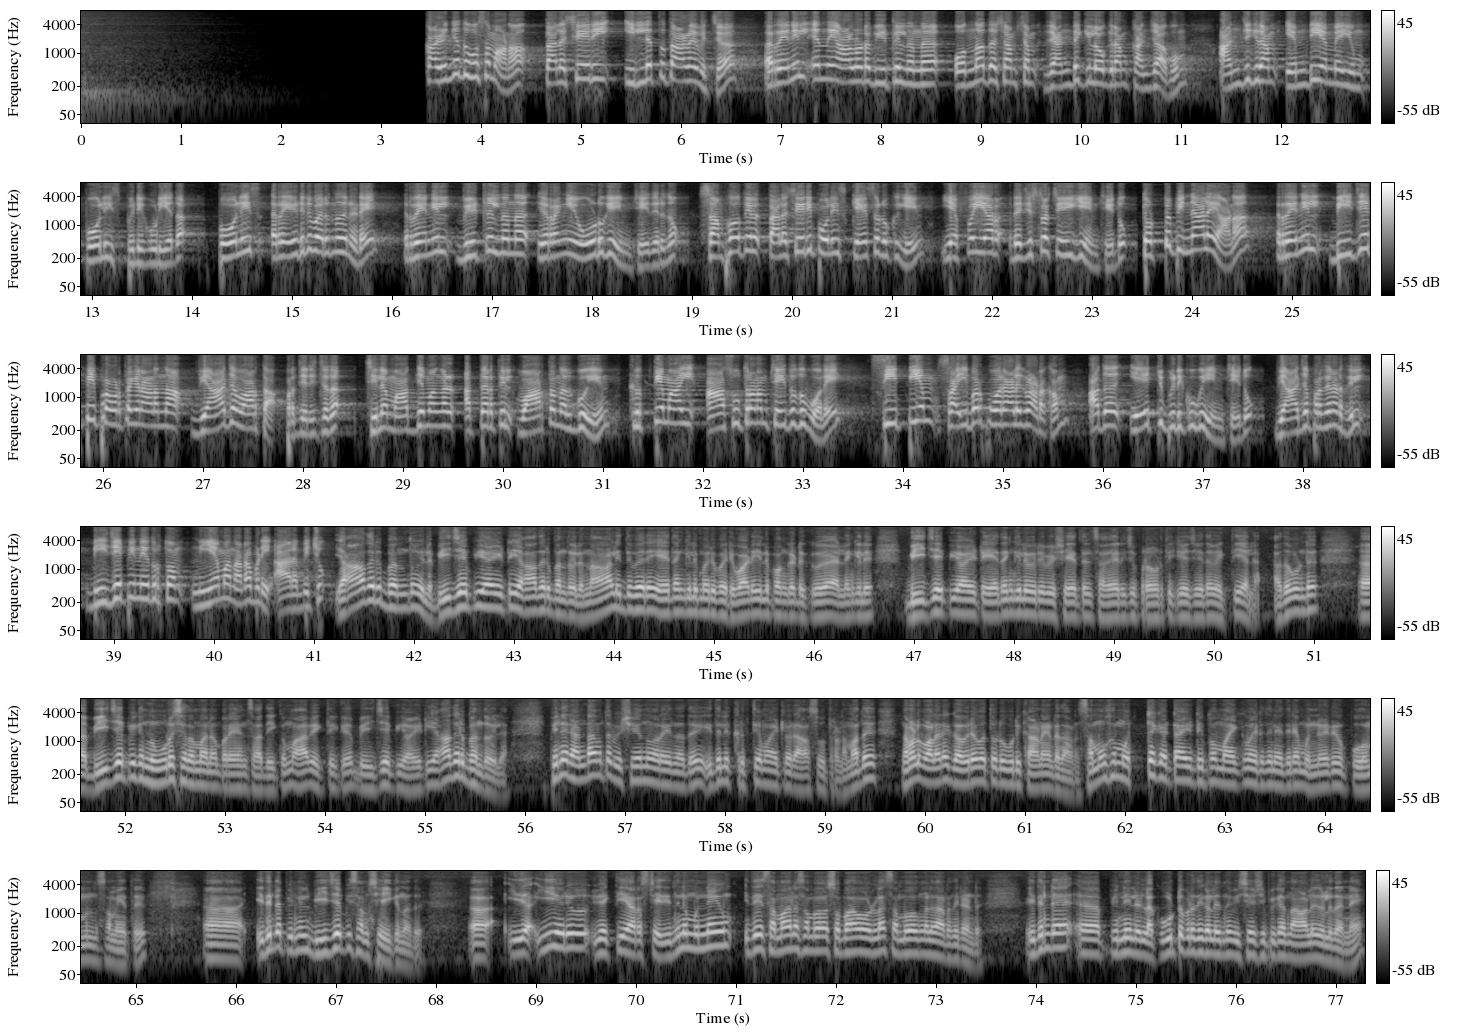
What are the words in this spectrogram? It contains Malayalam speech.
കഴിഞ്ഞ ദിവസമാണ് തലശ്ശേരി ഇല്ലത്ത് താഴെ വെച്ച് റെനിൽ എന്നയാളുടെ വീട്ടിൽ നിന്ന് ഒന്ന് ദശാംശം രണ്ട് കിലോഗ്രാം കഞ്ചാവും അഞ്ച് ഗ്രാം എം ഡി എം എയും പോലീസ് പിടികൂടിയത്. പോലീസ് റെയ്ഡിന് വരുന്നതിനിടെ റെനിൽ വീട്ടിൽ നിന്ന് ഇറങ്ങി ഓടുകയും ചെയ്തിരുന്നു. സംഭവത്തിൽ തലശ്ശേരി പോലീസ് കേസെടുക്കുകയും എഫ്ഐആർ രജിസ്റ്റർ ചെയ്യുകയും ചെയ്തു. തൊട്ടു പിന്നാലെയാണ് റെനിൽ ബി ജെ പി പ്രവർത്തകനാണെന്ന വ്യാജ വാർത്ത പ്രചരിച്ചത്. ചില മാധ്യമങ്ങൾ അത്തരത്തിൽ വാർത്ത നൽകുകയും കൃത്യമായി ആസൂത്രണം ചെയ്തതുപോലെ സി പി എം സൈബർ പോരാളികളടക്കം അത് ഏറ്റുപിടിക്കുകയും ചെയ്തു. വ്യാജ പ്രചരണത്തിൽ ബി ജെ പി നേതൃത്വം നിയമ നടപടി ആരംഭിച്ചു. യാതൊരു ബന്ധവുമില്ല. ബി ജെ പി ആയിട്ട് യാതൊരു ബന്ധവുമില്ല. നാളിതുവരെ ഏതെങ്കിലും ഒരു പരിപാടിയിൽ പങ്കെടുക്കുക അല്ലെങ്കിൽ ബി ജെ പി ആയിട്ട് ഏതെങ്കിലും ഒരു വിഷയത്തിൽ സഹകരിച്ച് പ്രവർത്തിക്കുകയോ ചെയ്ത വ്യക്തിയല്ല. അതുകൊണ്ട് ബി ജെ പിക്ക് നൂറ് ശതമാനം പറയാൻ സാധിക്കും. ആ വ്യക്തിക്ക് ബി ജെ പി ആയിട്ട് യാതൊരു ബന്ധവുമില്ല. പിന്നെ രണ്ടാമത്തെ വിഷയം എന്ന് പറയുന്നത് ഇതിൽ കൃത്യമായിട്ടുള്ള ഒരു ആസൂത്രണം. അത് നമ്മൾ വളരെ ഗൗരവത്തോടു കൂടി കാണേണ്ടതാണ്. സമൂഹം ഒറ്റക്കെട്ടായിട്ട് ഇപ്പം മയക്കുമരുന്നിനെതിരെ മുന്നേറി പോകുന്ന സമയത്ത് ഇതിന്റെ പിന്നിൽ ബി ജെ പി സംശയിക്കുന്നത്. ഈ- ഒരു വ്യക്തിയെ അറസ്റ്റ് ചെയ്ത് ഇതിനു മുന്നേയും ഇതേ സമാന സംഭവ സ്വഭാവമുള്ള സംഭവങ്ങൾ നടന്നിട്ടുണ്ട്. ഇതിന്റെ പിന്നിലുള്ള കൂട്ടുപ്രതികൾ എന്ന് വിശേഷിപ്പിക്കുന്ന ആളുകൾ തന്നെ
